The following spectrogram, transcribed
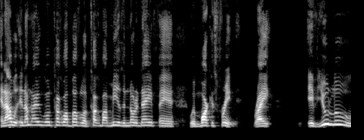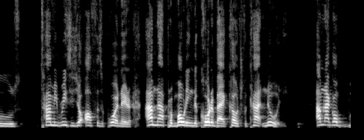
and I was, and I'm not even going to talk about Buffalo. Talk about me as a Notre Dame fan with Marcus Freeman. Right? If you lose Tommy Rees is your offensive coordinator, I'm not promoting the quarterback coach for continuity. I'm not going to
